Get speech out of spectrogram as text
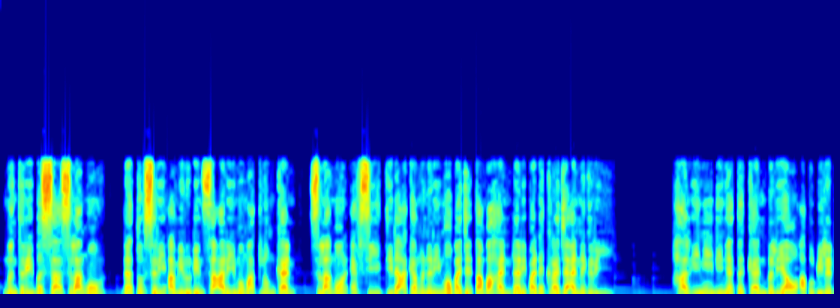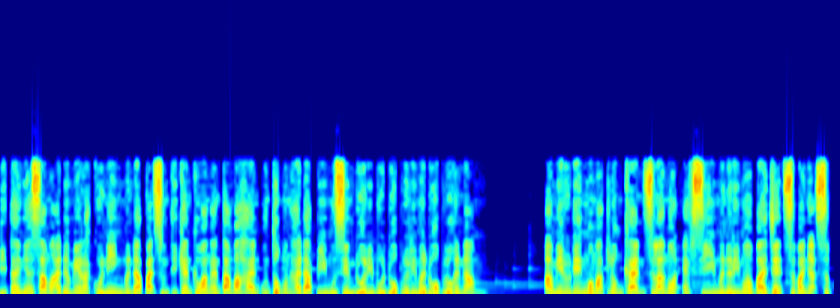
Menteri Besar Selangor, Datuk Seri Amiruddin Saari memaklumkan, Selangor FC tidak akan menerima bajet tambahan daripada kerajaan negeri. Hal ini dinyatakan beliau apabila ditanya sama ada Merah Kuning mendapat suntikan kewangan tambahan untuk menghadapi musim 2025-26. Amiruddin memaklumkan Selangor FC menerima bajet sebanyak 10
